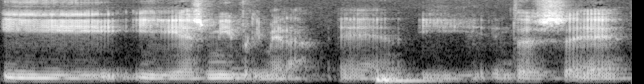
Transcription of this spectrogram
y, y es mi primera. Eh, y entonces, eh,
